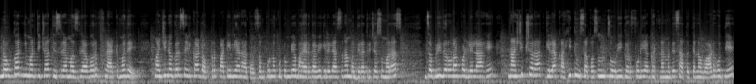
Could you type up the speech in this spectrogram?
नौकार इमारतीच्या तिसऱ्या मजल्यावर फ्लॅटमध्ये माजी नगरसेविका डॉक्टर पाटील या राहतात. संपूर्ण कुटुंबीय बाहेरगावी गेलेले असताना मध्यरात्रीच्या सुमारास जबरी दरोडा पडलेला आहे. नाशिक शहरात गेल्या काही दिवसापासून चोरी घरफोडी या घटनांमध्ये सातत्यानं वाढ होतीये.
